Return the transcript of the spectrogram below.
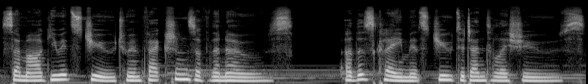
Some argue it's due to infections of the nose, others claim it's due to dental issues.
